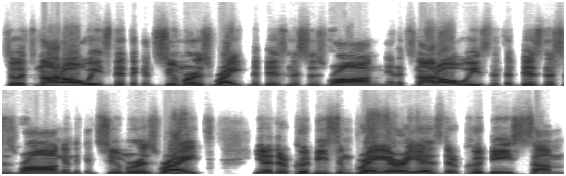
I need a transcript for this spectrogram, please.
So it's not always that the consumer is right and the business is wrong, and it's not always that the business is wrong and the consumer is right. You know, there could be some gray areas. There could be some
